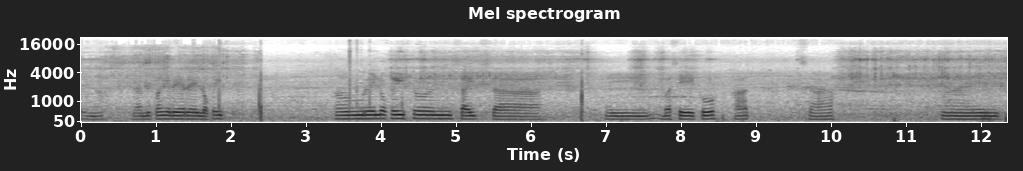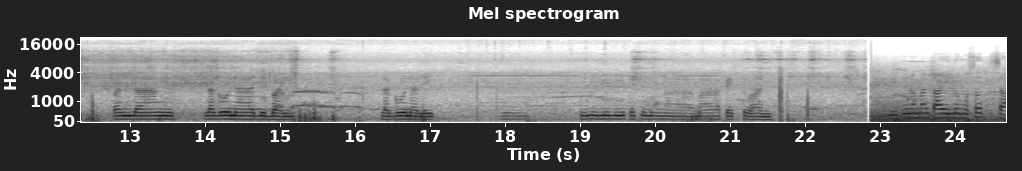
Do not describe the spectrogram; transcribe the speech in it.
Ayun, oh. dami pang i-relocate. Ang relocation site sa may Baseco at sa may bandang Laguna Dubai Laguna Lake Ayun, yun ililipat yung mga maapektuhan dito naman tayo lumusot sa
